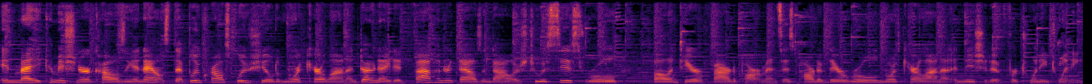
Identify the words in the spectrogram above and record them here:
In May, Commissioner Causey announced that Blue Cross Blue Shield of North Carolina donated $500,000 to assist rural volunteer fire departments as part of their Rural North Carolina initiative for 2020.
